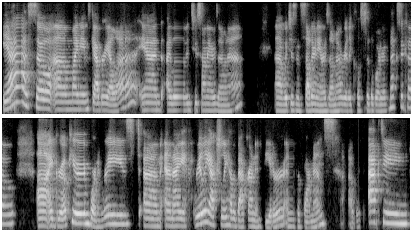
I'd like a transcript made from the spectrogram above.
Yeah, so um, my name's Gabriella, and I live in Tucson, Arizona. Uh, which is in southern Arizona, really close to the border of Mexico. Uh, I grew up here and born and raised, um, and I really actually have a background in theater and performance uh, with acting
